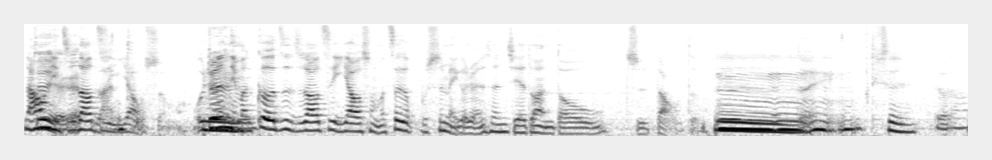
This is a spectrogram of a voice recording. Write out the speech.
然后你知道自己要什么？我觉得你们各自知道自己要什么，这个不是每个人生阶段都知道的。嗯，对，是，对啊，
